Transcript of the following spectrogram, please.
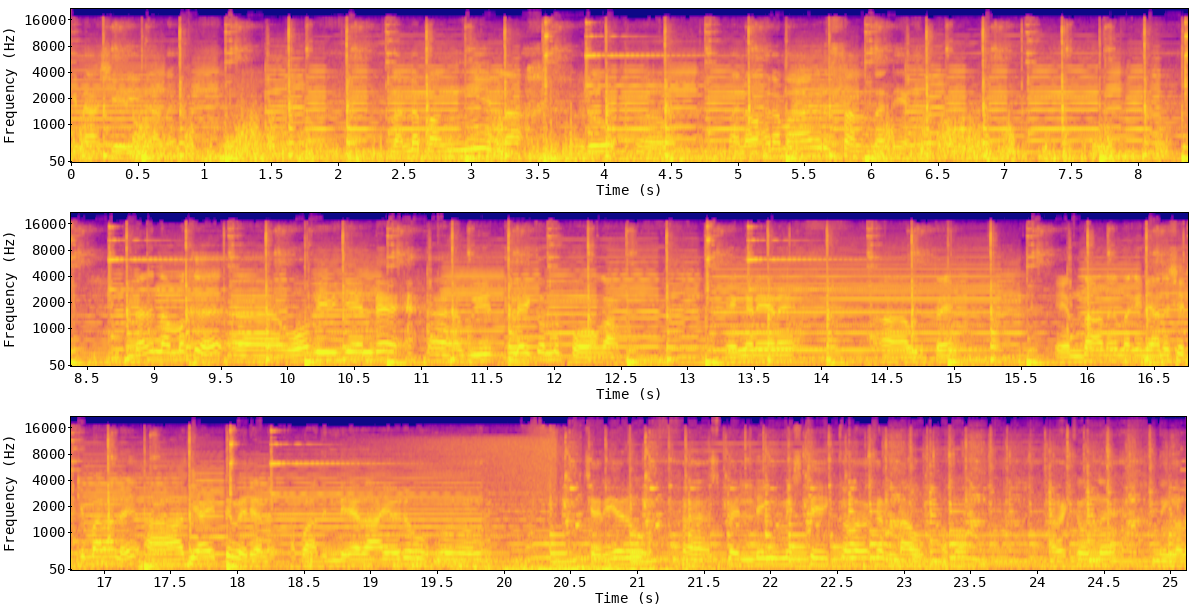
കിണാശ്ശേരിയിലാണ് നല്ല ഭംഗിയുള്ള ഒരു മനോഹരമായ ഒരു സ്ഥലം തന്നെയാണ്. നമുക്ക് ഒ വി വിജയന്റെ വീട്ടിലേക്കൊന്ന് പോകാം. എങ്ങനെയാണ് അവിടുത്തെ എന്താണ് എന്നൊക്കെ ഞാൻ ശരിക്കും പറഞ്ഞാൽ ആദ്യമായിട്ട് വരികയാണ്. അപ്പോൾ അതിന്റേതായ ഒരു ചെറിയൊരു സ്പെല്ലിംഗ് മിസ്റ്റേക്കുകളൊക്കെ ഉണ്ടാവും. അപ്പോൾ അതൊക്കെ ഒന്ന് നിങ്ങൾ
